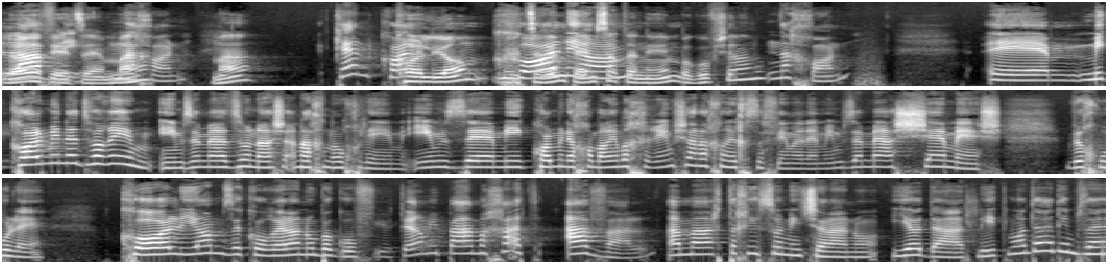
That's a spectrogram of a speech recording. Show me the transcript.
לא ידעתי את זה. מה? נכון. מה? כן, כל, כל יום מיוצרים תאים סרטניים בגוף שלנו? נכון. אה, מכל מיני דברים, אם זה מהתזונה שאנחנו אוכלים, אם זה מכל מיני חומרים אחרים שאנחנו נחשפים אליהם, אם זה מהשמש וכולי. כל יום זה קורה לנו בגוף יותר מפעם אחת, אבל המערכת החיסונית שלנו יודעת להתמודד עם זה.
